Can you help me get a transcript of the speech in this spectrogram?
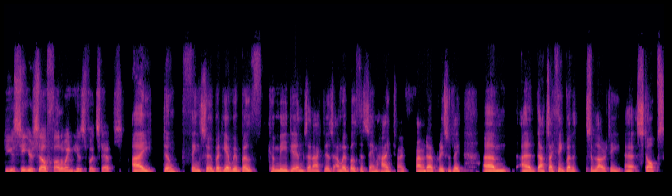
Do you see yourself following his footsteps? I don't think so, but yeah, we're both comedians and actors, and we're both the same height. I found out recently. Um, uh, that's, I think, where the similarity uh, stops.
